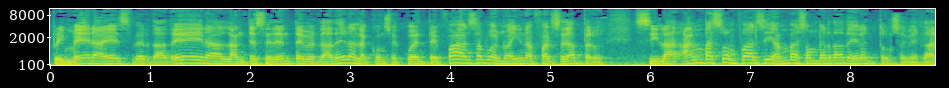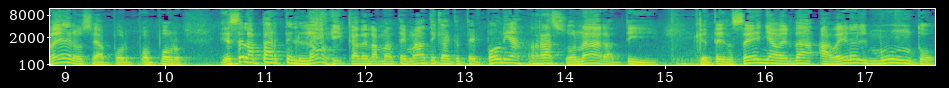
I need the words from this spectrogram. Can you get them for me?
primera es verdadera, la antecedente es verdadera, la consecuente es falsa, bueno, hay una falsedad, pero si la, ambas son falsas y ambas son verdaderas, entonces verdadero, o sea, por, por, por, esa es la parte lógica de la matemática que te pone a razonar a ti, que te enseña, ¿verdad?, a ver el mundo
